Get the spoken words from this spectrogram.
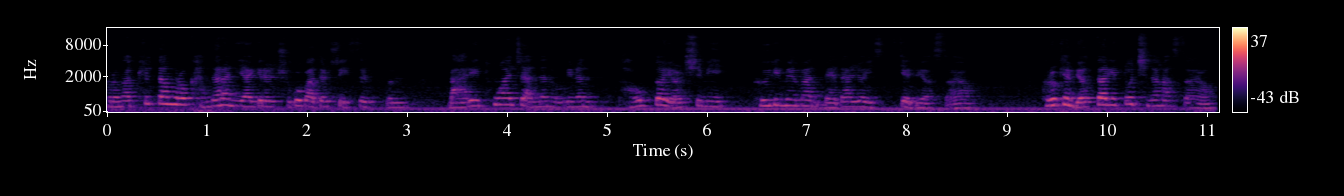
그러나 필담으로 간단한 이야기를 주고받을 수 있을 뿐 말이 통하지 않는 우리는 더욱더 열심히 그림에만 매달려 있게 되었어요. 그렇게 몇 달이 또 지나갔어요.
